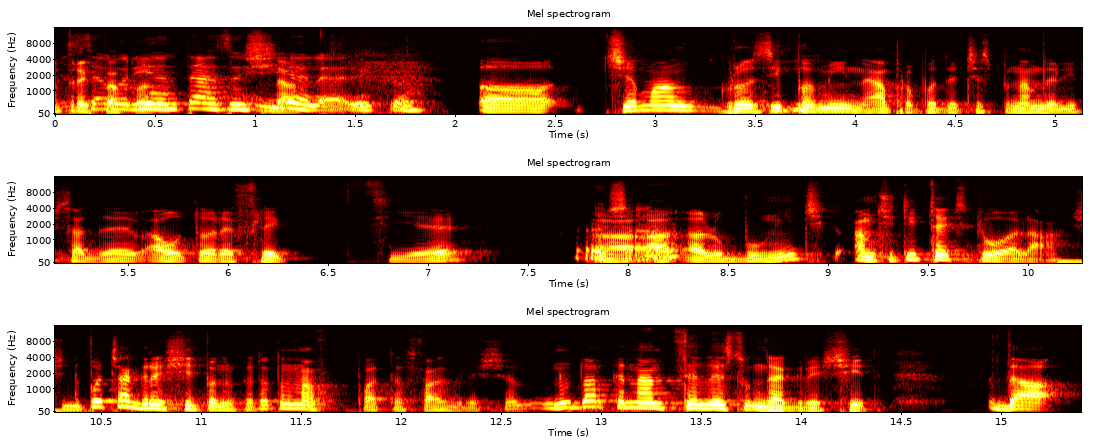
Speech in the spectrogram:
trec se pe acolo. orientează și Da. ele, adică... Uh, ce m-a îngrozit pe mine, apropo de ce spuneam de lipsa de autoreflecție a, Așa. a, a lui Bunici, am citit textul ăla și după ce a greșit, pentru că toată lumea poate să facă greșeli, nu doar că n-a înțeles unde a greșit, dar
